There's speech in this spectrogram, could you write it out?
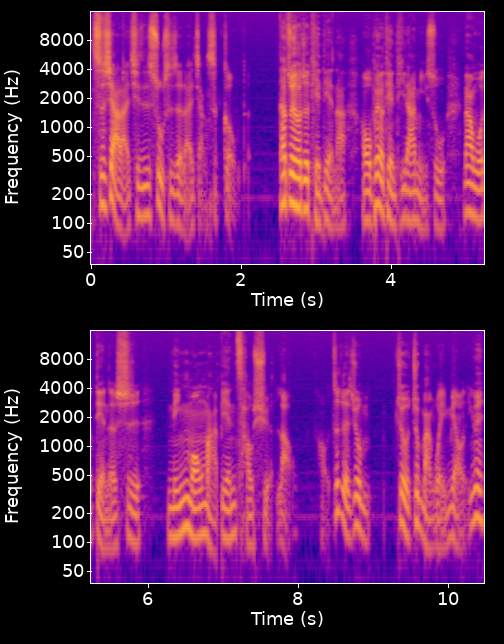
吃下来，其实素食者来讲是够的。那最后就甜点啦，好，我朋友点提拉米苏，那我点的是柠檬马鞭草雪酪，好，这个就就就蛮微妙的，因为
